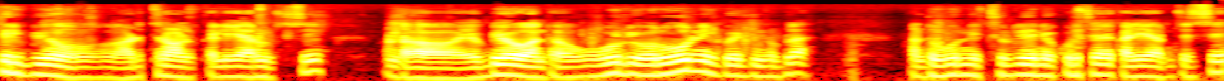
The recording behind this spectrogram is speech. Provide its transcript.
திருப்பியும் அடுத்த நாள் கழிய ஆரம்பிச்சு அந்த எப்படியோ அந்த ஊர் ஒரு ஊர் நீ போயிட்டு அந்த ஊர் நீ சுடு தண்ணி குடிச்சே கழிய ஆரம்பிச்சிச்சு.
